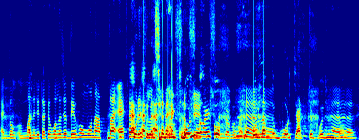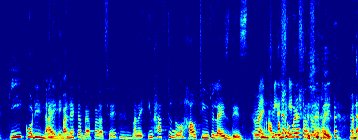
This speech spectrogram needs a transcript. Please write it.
একদম মানে যেটাকে বলে যে দেহ মন আত্মা এক করে ফেলেছেন একসাথে। বললাম তো- ভোর চারটে পর্যন্ত হ্যাঁ, কি করি নাই মানে একটা ব্যাপার আছে মানে you have to know how to utilize this right মানে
